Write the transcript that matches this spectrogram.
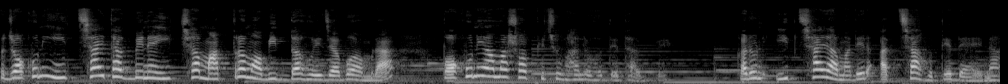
তো যখনই ইচ্ছাই থাকবে না, ইচ্ছা মাত্রম অবিদ্যা হয়ে যাব আমরা, তখনই আমার সব কিছু ভালো হতে থাকবে। কারণ ইচ্ছাই আমাদের আচ্ছা হতে দেয় না।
